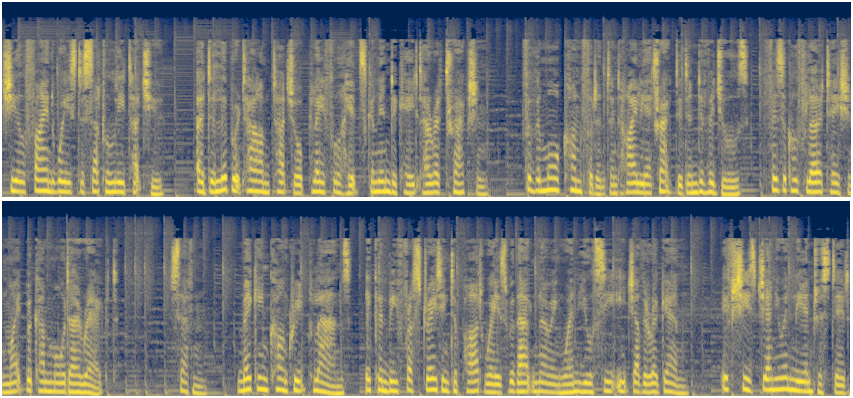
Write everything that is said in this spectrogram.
she'll find ways to subtly touch you, a deliberate arm touch or playful hits can indicate her attraction. For the more confident and highly attracted individuals, physical flirtation might become more direct. 7. Making concrete plans. It can be frustrating to part ways without knowing when you'll see each other again. If she's genuinely interested,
